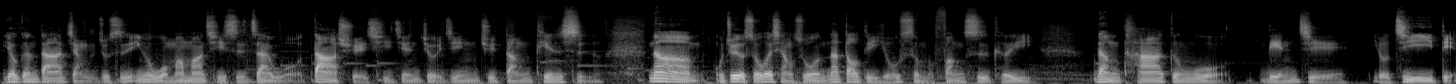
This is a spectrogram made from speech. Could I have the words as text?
要跟大家讲的，就是因为我妈妈其实在我大学期间就已经去当天使了。那我就有时候会想说，那到底有什么方式可以让她跟我连接？有记忆点，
